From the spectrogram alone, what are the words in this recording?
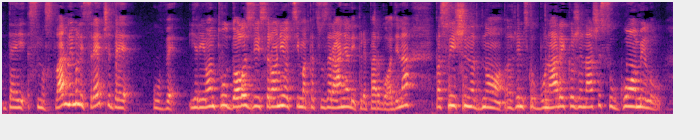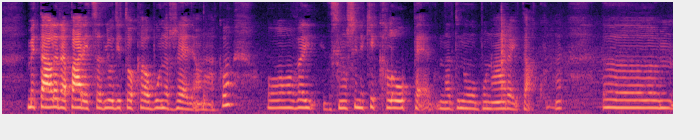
da je, smo stvarno imali sreće da je uve, jer je on tu dolazio i sa roniocima kad su zaranjali pre par godina, pa su išli na dno rimskog bunara i kaže, naši su gomilu metalera, parica, ljudi to kao bunar želja, onako. Ovaj, da su našli neke klope na dnu bunara i tako. Ne? um,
